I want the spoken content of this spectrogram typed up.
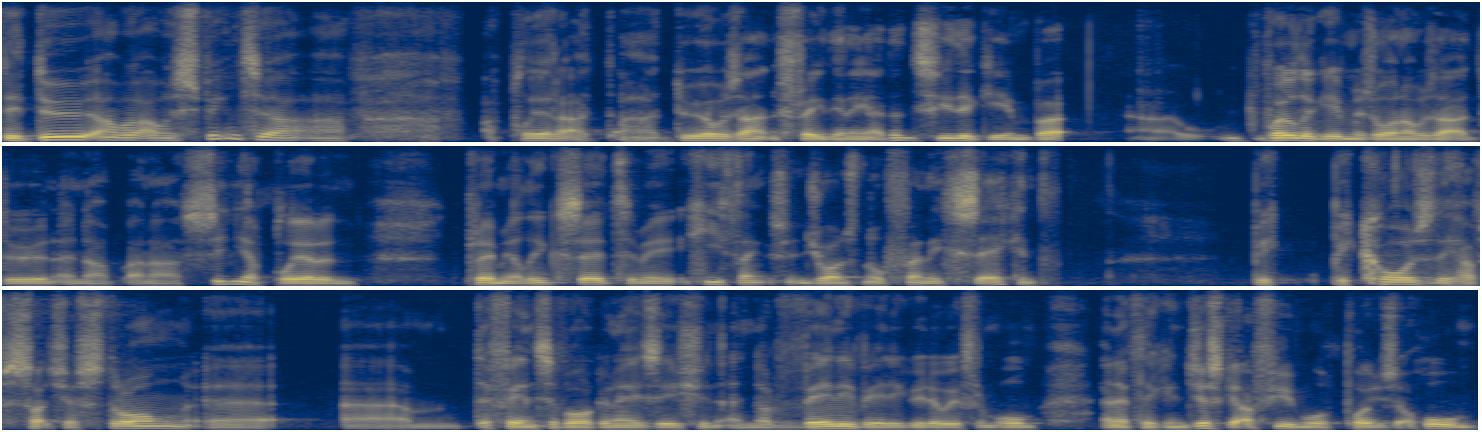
They do. I, I was speaking to a, a, player at a, a do I was at on Friday night. I didn't see the game, but uh, while the game was on, I was at a do, and a, and a senior player in Premier League said to me he thinks St Johnstone will finish second be, because they have such a strong uh, um, defensive organisation and they're very, very good away from home. And if they can just get a few more points at home,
